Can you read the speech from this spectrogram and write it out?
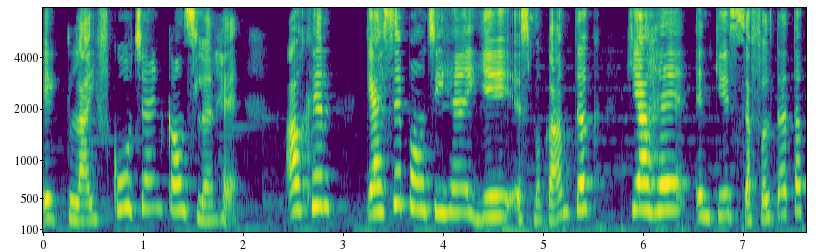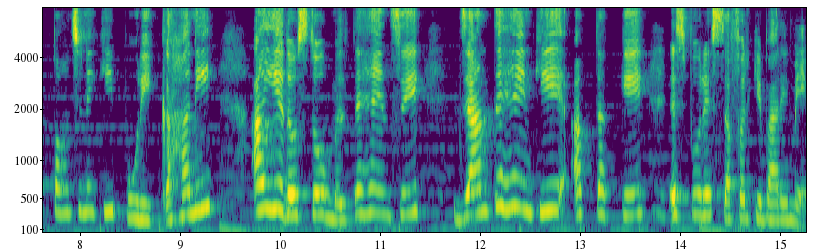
एक लाइफ कोच एंड काउंसलर है। आखिर कैसे पहुँची है ये इस मुकाम तक? क्या है इनके सफलता तक पहुँचने की पूरी कहानी? आइए दोस्तों मिलते हैं इनसे जानते हैं इनकी अब तक के इस पूरे सफ़र के बारे में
